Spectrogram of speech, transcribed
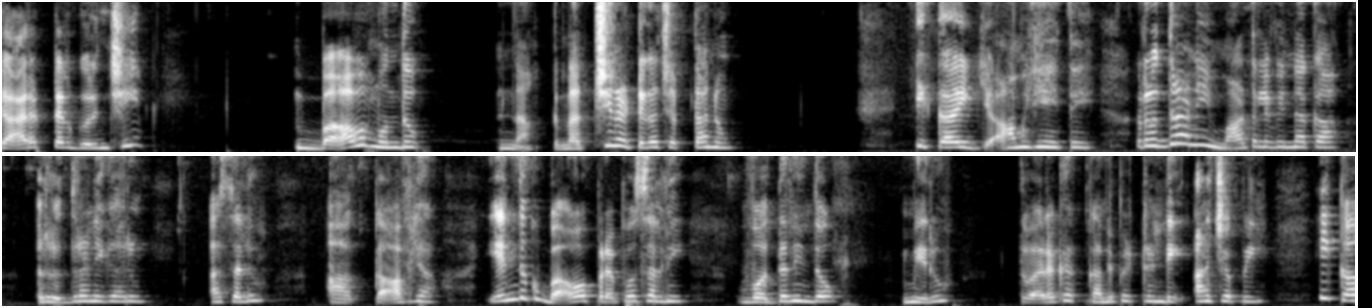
క్యారెక్టర్ గురించి బావ ముందు నాకు నచ్చినట్టుగా చెప్తాను. ఇక యామిని అయితే రుద్రాణి మాటలు విన్నాక రుద్రాణి గారు అసలు ఆ కావ్య ఎందుకు బావ ప్రపోజల్ని వద్దనిందో మీరు త్వరగా కనిపెట్టండి అని చెప్పి ఇక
